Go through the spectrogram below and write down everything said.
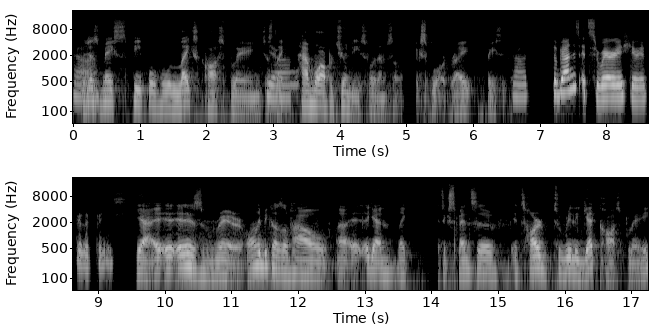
Yeah. It just makes people who likes cosplaying just like Yeah. have more opportunities for themselves explore, right? Basically. To be honest, it's rare here in Philippines. Yeah, it, it is rare only because of how uh, again like it's expensive. It's hard to really get cosplay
